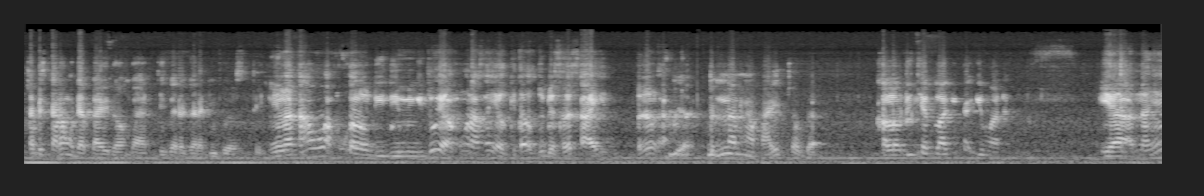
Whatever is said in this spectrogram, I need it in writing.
tapi sekarang udah bye dong berarti gara-gara di ghosting ya nggak tahu aku kalau di dieming gitu ya aku ngerasa ya kita udah selesai bener nggak Iya, benar ngapain coba Kalau di chat lagi kayak gimana? ya nanya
